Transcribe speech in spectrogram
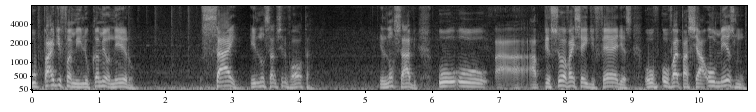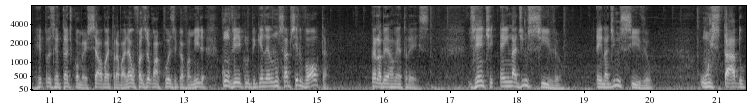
O pai de família, o caminhoneiro, sai, ele não sabe se ele volta. Ele não sabe. O, o a, a, pessoa vai sair de férias, ou, ou vai passear, ou mesmo representante comercial vai trabalhar, ou fazer alguma coisa com a família, com um veículo pequeno, ele não sabe se ele volta pela BR-63. Gente, é inadmissível, é inadmissível um estado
